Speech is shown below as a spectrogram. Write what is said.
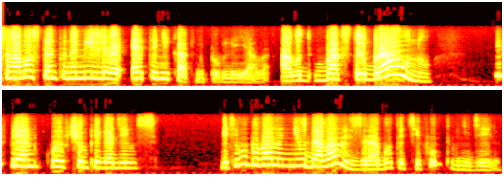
самого Стентона Миллера это никак не повлияло, а вот Бакстер Брауну и впрямь кое в чем пригодился. Ведь ему, бывало, не удавалось заработать и фунта в неделю.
